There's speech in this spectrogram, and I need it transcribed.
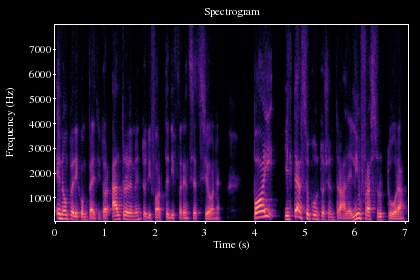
e non per i competitor, altro elemento di forte differenziazione. Poi il terzo punto centrale, l'infrastruttura.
